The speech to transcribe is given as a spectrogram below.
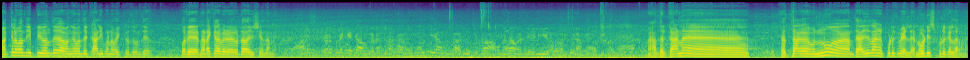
மக்களை வந்து இப்படி வந்து அவங்க வந்து காலி பண்ண வைக்கிறது வந்து ஒரு நடக்கிற விடாத விஷயம் தானே. அவங்க அவங்க தான் வந்து அதற்கான த இன்னும் அந்த இதெல்லாம் கொடுக்கவே இல்லை. நோட்டீஸ் கொடுக்கல அவங்க.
